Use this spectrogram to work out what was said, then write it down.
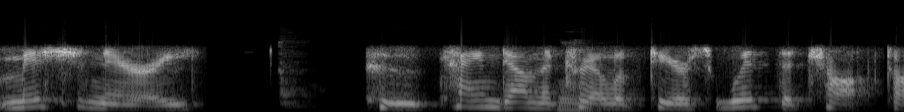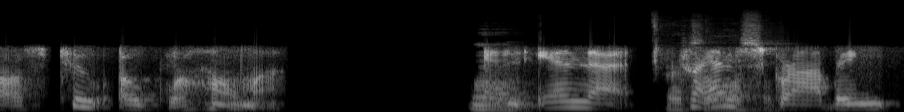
missionary who came down the Hmm. Trail of Tears with the Choctaws to Oklahoma. Hmm. And in that That's awesome. transcribing,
